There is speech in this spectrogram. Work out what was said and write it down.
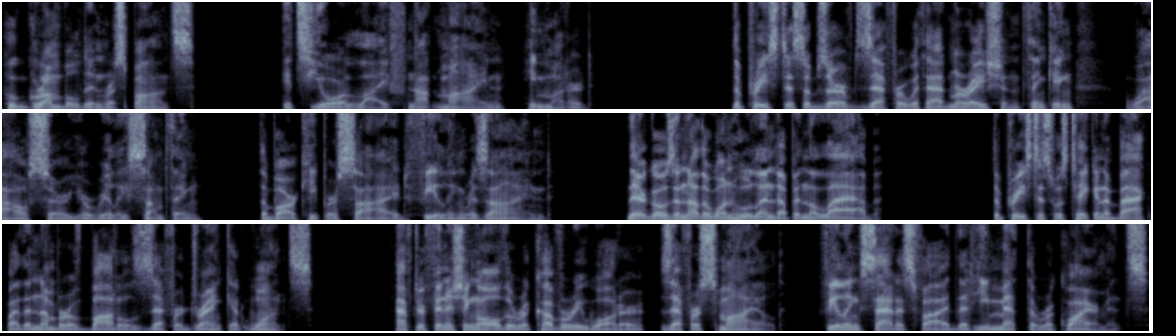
who grumbled in response. It's your life, not mine, he muttered. The priestess observed Zephyr with admiration, thinking, Wow, sir, you're really something. The barkeeper sighed, feeling resigned. There goes another one who'll end up in the lab. The priestess was taken aback by the number of bottles Zephyr drank at once. After finishing all the recovery water, Zephyr smiled, feeling satisfied that he met the requirements.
